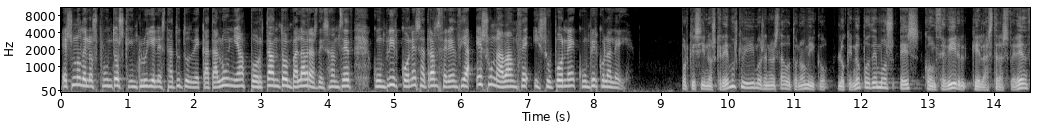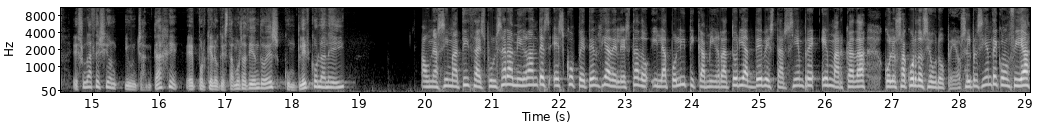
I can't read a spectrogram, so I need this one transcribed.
es uno de los puntos que incluye el Estatuto de Cataluña. Por tanto, en palabras de Sánchez, cumplir con esa transferencia es un avance y supone cumplir con la ley. Porque si nos creemos que vivimos en un Estado autonómico, lo que no podemos es concebir que las transferencias es una cesión y un chantaje, ¿eh? porque lo que estamos haciendo es cumplir con la ley Aún así, matiza, expulsar a migrantes es competencia del Estado y la política migratoria debe estar siempre enmarcada con los acuerdos europeos. El presidente confía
